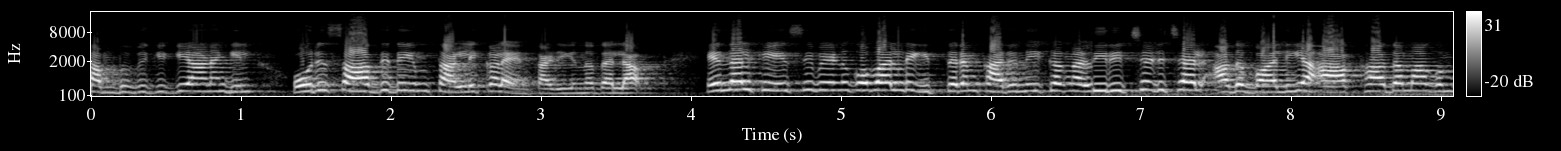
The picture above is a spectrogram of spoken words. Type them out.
സംഭവിക്കുകയാണെങ്കിൽ ഒരു സാധ്യതയും തള്ളിക്കളയാൻ കഴിയുന്നതല്ല. എന്നാൽ കെ സി വേണുഗോപാലിന്റെ ഇത്തരം കരുനീക്കങ്ങൾ തിരിച്ചടിച്ചാൽ അത് വലിയ ആഘാതമാകും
